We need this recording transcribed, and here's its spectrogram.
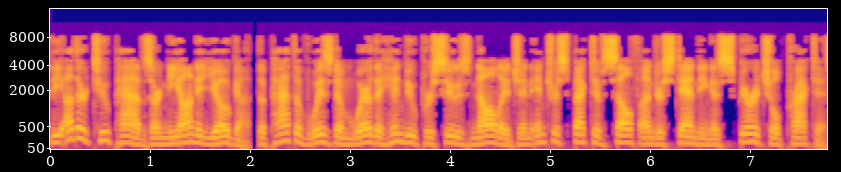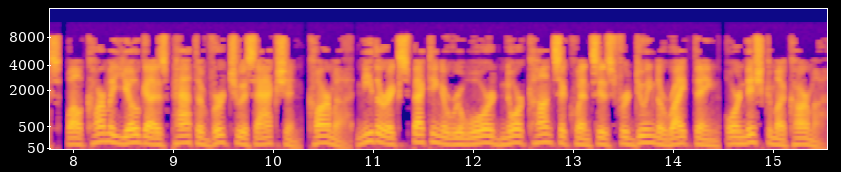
The other two paths are Jnana Yoga, the path of wisdom where the Hindu pursues knowledge and introspective self-understanding as spiritual practice, while Karma Yoga is path of virtuous action karma neither expecting a reward nor consequences for doing the right thing, or Nishkama Karma.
